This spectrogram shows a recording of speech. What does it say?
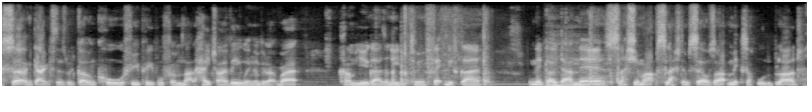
certain gangsters would go and call a few people from like the HIV wing and be like, right, come, you guys, I need you to infect this guy. And they'd go down there, slash him up, slash themselves up, mix up all the blood.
